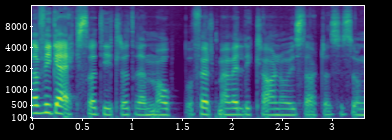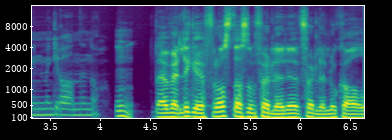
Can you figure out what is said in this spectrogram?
da fikk jeg ekstra tid til å trene meg opp og følte meg veldig klar når vi starta sesongen med Grane nå. Mm. Det er veldig gøy for oss da, som følger, følger lokal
